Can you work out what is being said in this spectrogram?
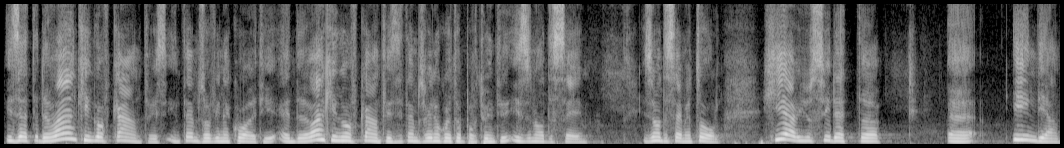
is that the ranking of countries in terms of inequality and the ranking of countries in terms of inequality opportunity is not the same. It's not the same at all. Here you see that uh, uh, India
